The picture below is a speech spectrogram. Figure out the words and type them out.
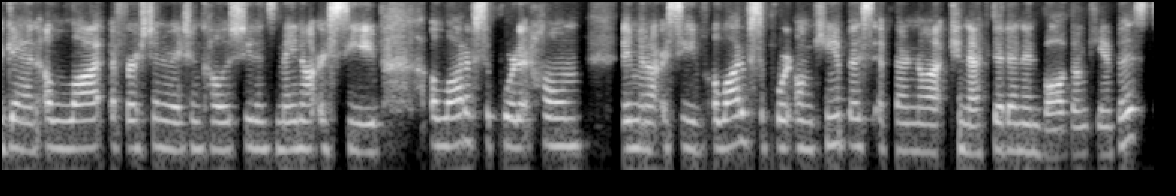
Again, a lot of first generation college students may not receive a lot of support at home. They may not receive a lot of support on campus if they're not connected and involved on campus.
